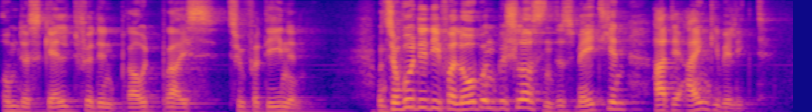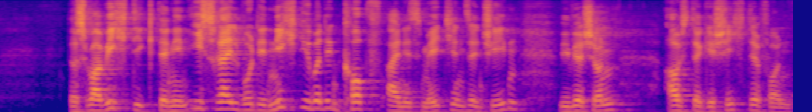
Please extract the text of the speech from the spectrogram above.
um das Geld für den Brautpreis zu verdienen. Und so wurde die Verlobung beschlossen. Das Mädchen hatte eingewilligt. Das war wichtig, denn in Israel wurde nicht über den Kopf eines Mädchens entschieden, wie wir schon aus der Geschichte von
